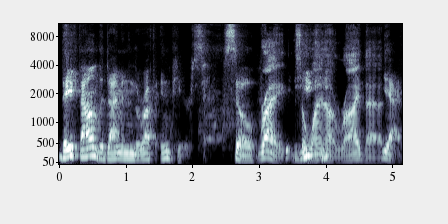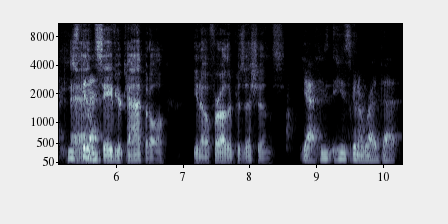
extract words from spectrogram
they found the diamond in the rough in pierce. So Right. So He- why not ride that yeah he's and gonna save your capital, you know, for other positions? yeah he's, he's gonna ride that.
